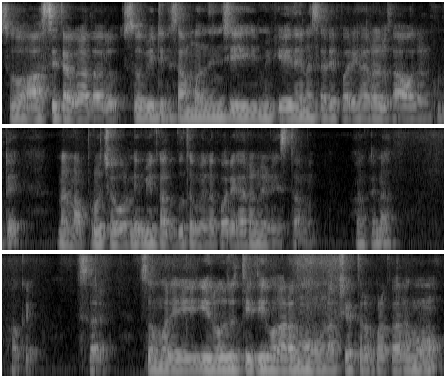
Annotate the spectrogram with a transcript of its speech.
సో ఆస్తి తగాదాలు. సో వీటికి సంబంధించి మీకు ఏదైనా సరే పరిహారాలు కావాలనుకుంటే నన్ను అప్రోచ్ అవ్వండి. మీకు అద్భుతమైన పరిహారం నేను ఇస్తాను. ఓకేనా? ఓకే. సరే. సో మరి ఈరోజు తిథి వారము నక్షత్రం ప్రకారము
